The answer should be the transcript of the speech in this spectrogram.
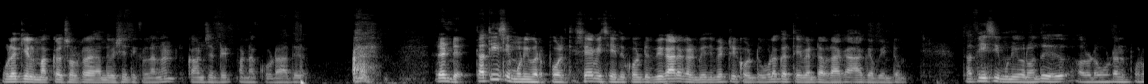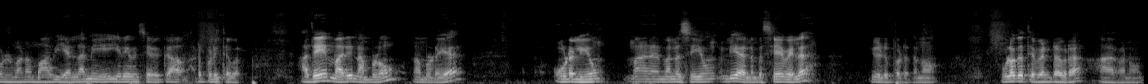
உலகியல் மக்கள் சொல்கிற அந்த விஷயத்துக்கெல்லாம் கான்சென்ட்ரேட் பண்ணக்கூடாது. ரெண்டு ததீசி முனிவர் போல் சேவை செய்து கொண்டு விகாரங்கள் மீது வெற்றி கொண்டு உலகத்தை வென்றவராக ஆக வேண்டும். ததீசி முனிவர் வந்து அவரோட உடல் பொருள் மனம் ஆவி எல்லாமே இறைவன் சேவைக்கு அர்ப்பணித்தவர். அதே மாதிரி நம்மளும் நம்மளுடைய உடலையும் மன மனசையும் இல்லையா நம்ம சேவையில் ஈடுபடுத்தணும். உலகத்தை வென்றவராக ஆகணும்.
